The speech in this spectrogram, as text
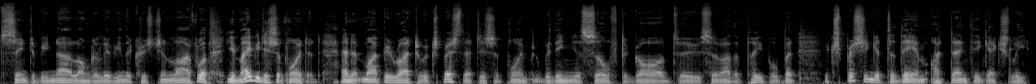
seen to be no longer living the Christian life. Well, you may be disappointed, and it might be right to express that disappointment within yourself, to God, to some other people, but expressing it to them, I don't think actually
